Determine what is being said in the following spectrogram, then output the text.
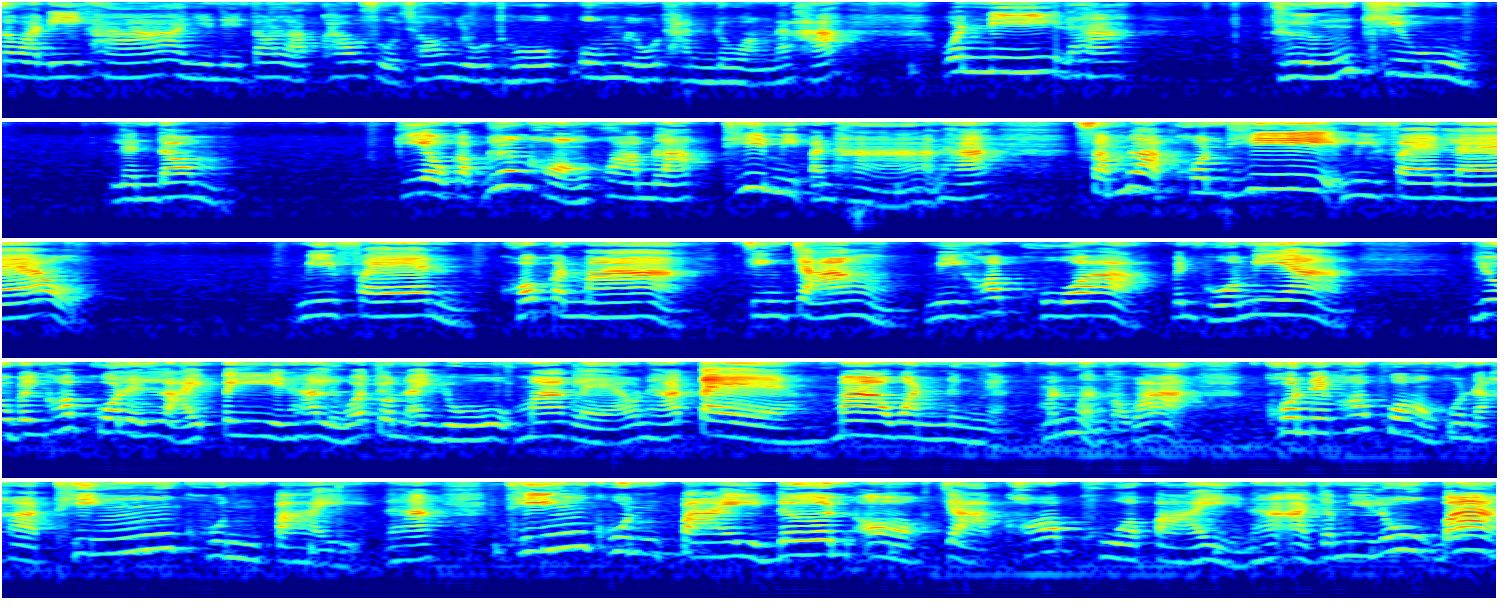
สวัสดีค่ะ ยินดีต้อนรับเข้าสู่ช่อง YouTube อุ้มรู้ทันดวงนะคะ วันนี้นะคะถึงคิวเรนดอมเกี่ยวกับเรื่องของความรักที่มีปัญหานะคะสำหรับคนที่มีแฟนแล้ว มีแฟนคบกันมา จริงจัง มีครอบครัว เป็นผัวเมีย อยู่เป็นครอบครัวหลายปีนะคะหรือว่าจนอายุมากแล้วนะคะแต่มาวันหนึ่งเนี่ยมันเหมือนกับว่า คนในครอบครัวของคุณนะคะทิ้งคุณไปนะคะทิ้งคุณไปเดินออกจากครอบครัวไปนะคะอาจจะมีลูกบ้าง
